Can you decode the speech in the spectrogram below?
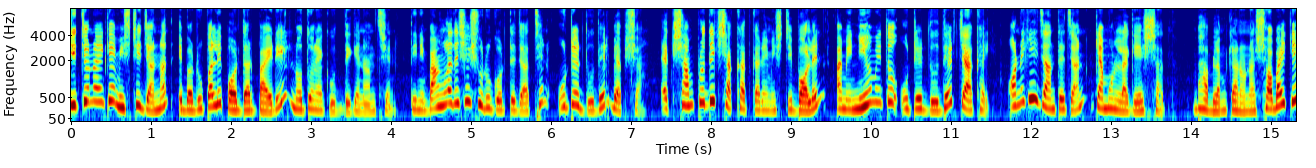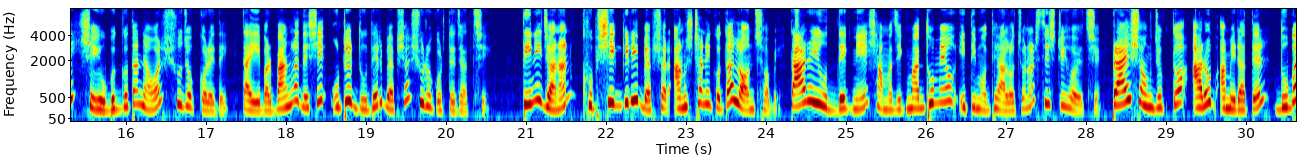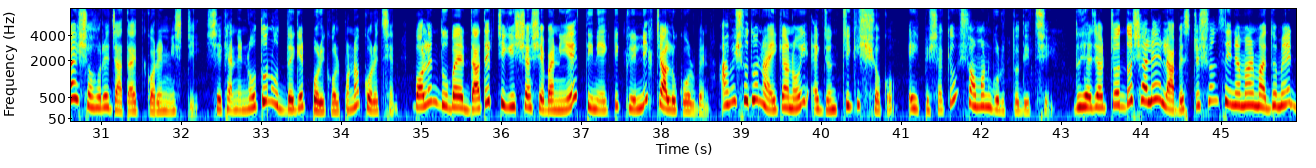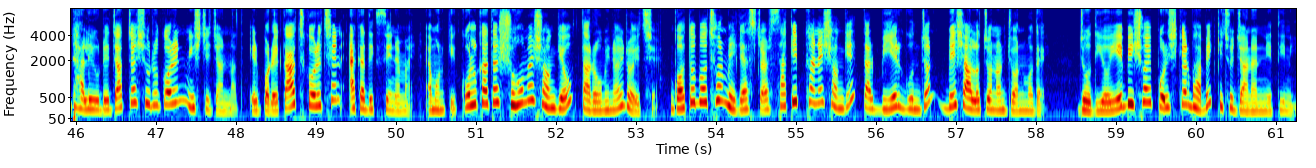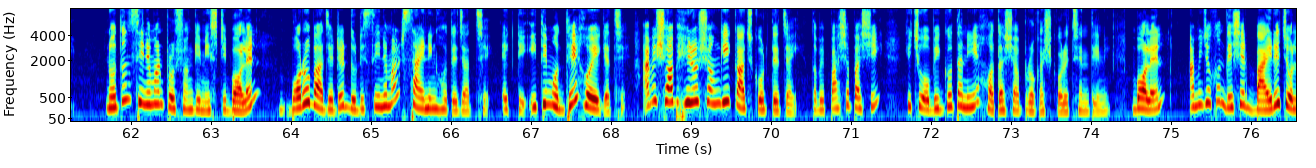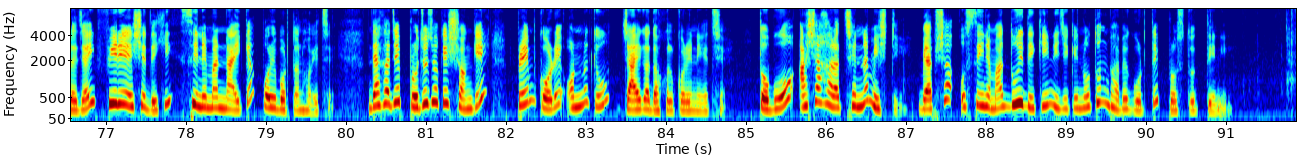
চিত্রনায়িকা মিষ্টি জান্নাত এবার রূপালী পর্দার বাইরে নতুন এক উদ্যোগে নামছেন। তিনি বাংলাদেশে শুরু করতে যাচ্ছেন উটের দুধের ব্যবসা। এক সাম্প্রতিক সাক্ষাৎকারে মিষ্টি বলেন, আমি নিয়মিত উটের দুধের চা খাই। অনেকেই জানতে চান, কেমন লাগে এর স্বাদ? ভাবলাম, কেননা সবাইকে সেই অভিজ্ঞতা নেওয়ার সুযোগ করে দেয় তাই এবার বাংলাদেশে উটের দুধের ব্যবসা শুরু করতে যাচ্ছি। তিনি জানান, খুব শিগগিরই ব্যবসার আনুষ্ঠানিকতা লঞ্চ হবে। তার এই উদ্যোগ নিয়ে সামাজিক মাধ্যমেও ইতিমধ্যে আলোচনার সৃষ্টি হয়েছে। প্রায় সংযুক্ত আরব আমিরাতের দুবাই শহরে যাতায়াত করেন মিষ্টি। সেখানে নতুন উদ্যোগের পরিকল্পনা করেছেন। বলেন, দুবাইয়ের দাঁতের চিকিৎসা সেবা নিয়ে তিনি একটি ক্লিনিক চালু করবেন। আমি শুধু নায়িকা নই, একজন চিকিৎসকও। এই পেশাকেও সমান গুরুত্ব দিচ্ছি। দুই হাজার চোদ্দ সালে লাভ স্টেশন সিনেমার মাধ্যমে ঢালিউডে যাত্রা শুরু করেন মিষ্টি জান্নাত। এরপরে কাজ করেছেন একাধিক সিনেমায়, এমনকি কলকাতার সোহমের সঙ্গেও তার অভিনয় রয়েছে। গত বছর মেগাস্টার সাকিব খানের সঙ্গে তার বিয়ের গুঞ্জন বেশ আলোচনার জন্ম দেয়, যদিও এ বিষয়ে পরিষ্কারভাবে কিছু জানাননি তিনি। নতুন সিনেমার প্রসঙ্গে মিষ্টি বলেন, বড় বাজেটের দুটি সিনেমার সাইনিং হতে যাচ্ছে, একটি ইতিমধ্যে হয়ে গেছে। আমি সব হিরোর সঙ্গেই কাজ করতে চাই, তবে পাশাপাশি কিছু অভিজ্ঞতা নিয়ে হতাশা প্রকাশ করেছেন তিনি। বলেন, আমি যখন দেশের বাইরে চলে যাই, ফিরে এসে দেখি সিনেমার নায়িকা পরিবর্তন হয়েছে। দেখা যায় প্রযোজকের সঙ্গে প্রেম করে অন্য কেউ জায়গা দখল করে নিয়েছে। তবুও আশা হারাচ্ছেন না মিষ্টি। ব্যবসা ও সিনেমা দুই দিকেই নিজেকে নতুনভাবে গড়তে প্রস্তুত তিনি।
